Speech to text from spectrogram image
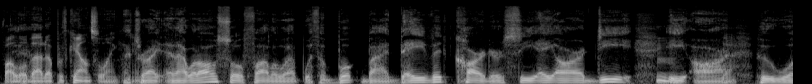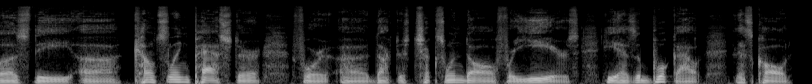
follow yeah. that up with counseling. That's and, right. And I would also follow up with a book by David Carder, C A R D E R, hmm. who was the uh, counseling pastor for uh, Dr. Chuck Swindoll for years. He has a book out that's called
